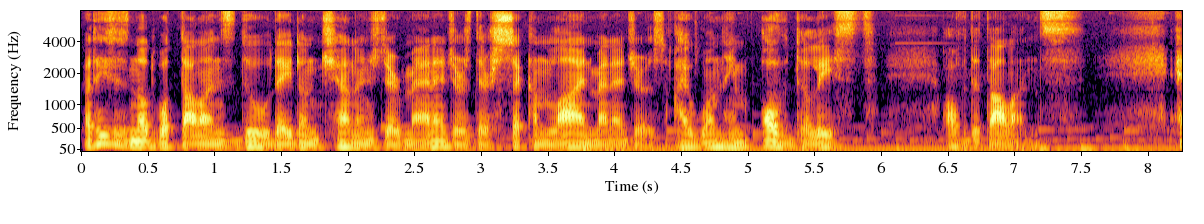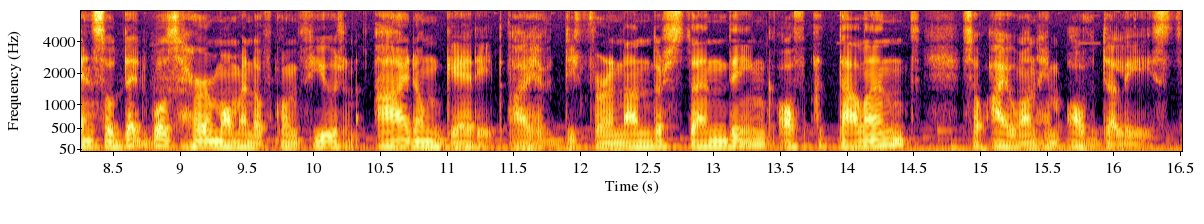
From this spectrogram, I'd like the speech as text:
But this is not what talents do. They don't challenge their managers, their second line managers. I want him off the list of the talents. And so that was her moment of confusion. I don't get it. I have different understanding of a talent, so I want him off the list.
